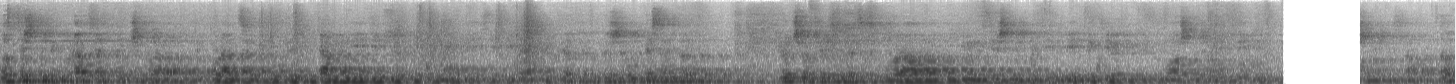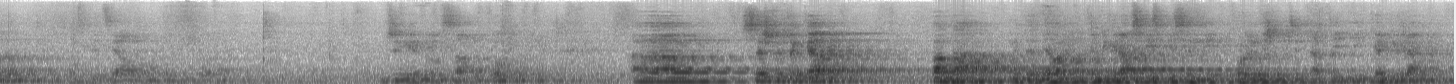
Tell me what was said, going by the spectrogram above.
Пластичната декорация включва декорация от дубли, камъни гипсови моменти и графика, докато живописната включва фризове с плурални и геометрични мотиви, такива каквито може да видите в залата, специално в джамията в Самоков. Също така пана, медальони, калиграфски изписани поранични цитати и калиграми.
